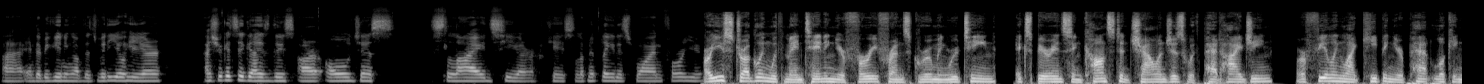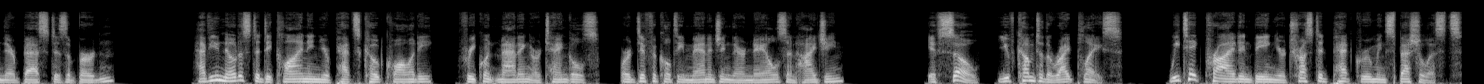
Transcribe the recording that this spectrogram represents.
uh, in the beginning of this video here. As you can see guys, these are all just slides here. Okay, so let me play this one for you. Are you struggling with maintaining your furry friend's grooming routine, experiencing constant challenges with pet hygiene, or feeling like keeping your pet looking their best is a burden? Have you noticed a decline in your pet's coat quality, frequent matting or tangles, or difficulty managing their nails and hygiene? If so, you've come to the right place. We take pride in being your trusted pet grooming specialists,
